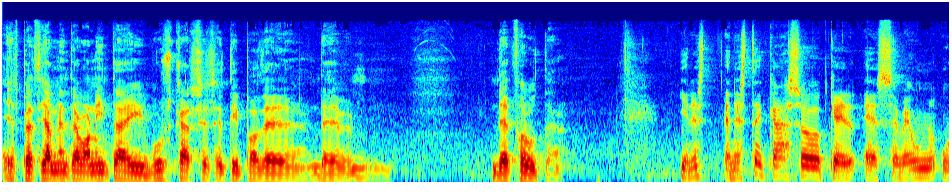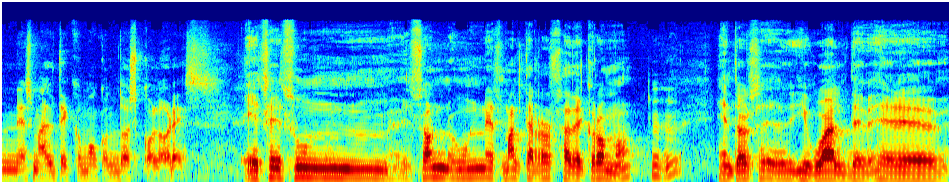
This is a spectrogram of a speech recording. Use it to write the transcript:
especialmente bonita y buscas ese tipo de, de, fruta. Y en este, caso que eh, se ve un, esmalte como con dos colores. Ese es un, son un esmalte rosa de cromo, entonces eh, igual de, eh,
